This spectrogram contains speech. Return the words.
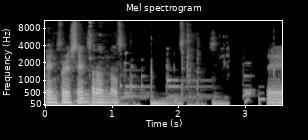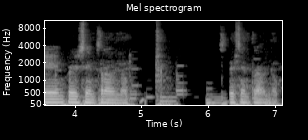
10% round up. 10% round up. Percent round up.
